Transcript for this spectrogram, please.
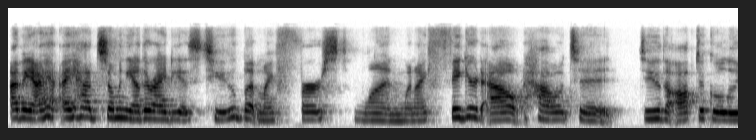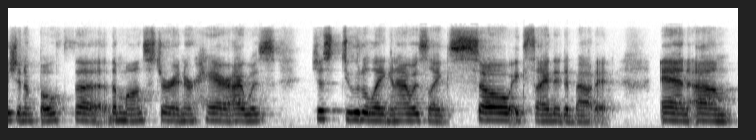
I mean, I, I, had so many other ideas too, but my first one, when I figured out how to do the optical illusion of both the the monster and her hair, I was just doodling, and I was like so excited about it. And um,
